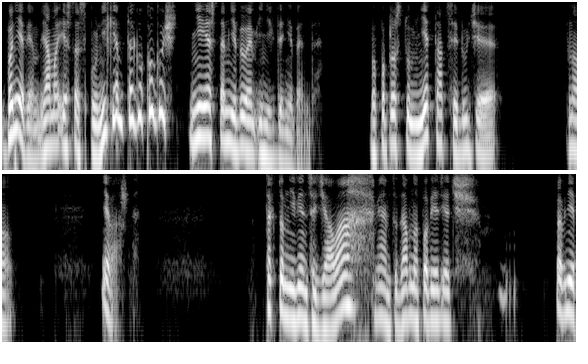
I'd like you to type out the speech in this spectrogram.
Bo nie wiem, ja jestem wspólnikiem tego kogoś, nie jestem, nie byłem i nigdy nie będę. Bo po prostu mnie tacy ludzie, no, nieważne. Tak to mniej więcej działa. Miałem to dawno powiedzieć. Pewnie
